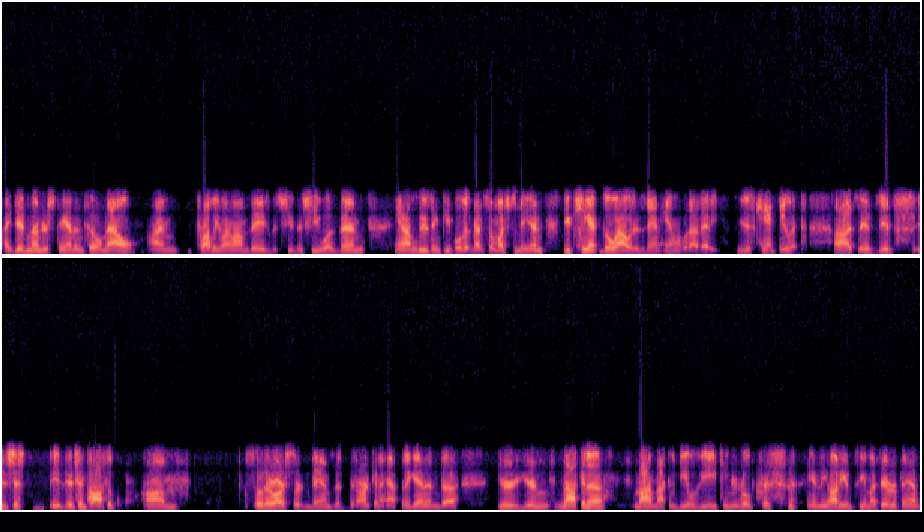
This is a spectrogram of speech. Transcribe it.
I didn't understand until now. I'm probably my mom's age that she that she was then, and I'm losing people that meant so much to me. And you can't go out as Van Halen without Eddie. You just can't do it. Uh, it's it, it's it's just it, it's impossible. Um, so there are certain bands that, that aren't going to happen again, and uh, you're you're not going to not not going to be able to be 18 year old Chris in the audience seeing my favorite band.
